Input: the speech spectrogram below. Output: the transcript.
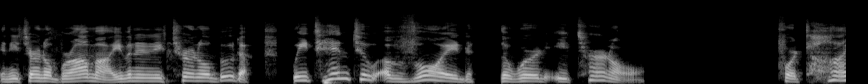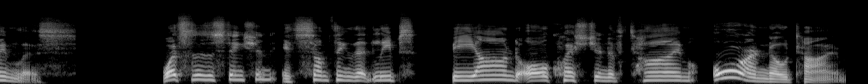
an eternal Brahma, even an eternal Buddha. We tend to avoid the word eternal for timeless What's the distinction? It's something that leaps beyond all question of time or no time.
